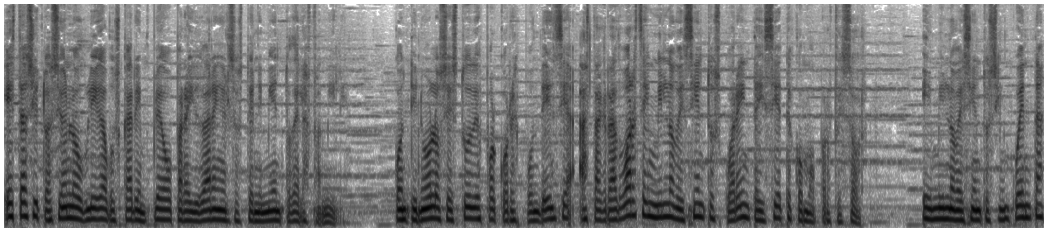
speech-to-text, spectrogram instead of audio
Esta situación lo obliga a buscar empleo para ayudar en el sostenimiento de la familia. Continuó los estudios por correspondencia hasta graduarse en 1947 como profesor. En 1950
